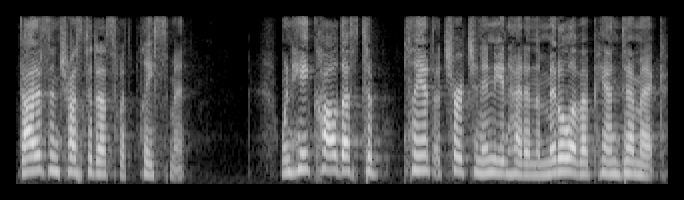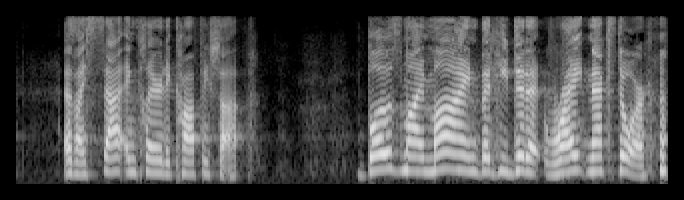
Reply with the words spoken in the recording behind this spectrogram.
God has entrusted us with placement. When He called us to plant a church in Indian Head in the middle of a pandemic, as I sat in Clarity Coffee Shop, blows my mind that He did it right next door,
